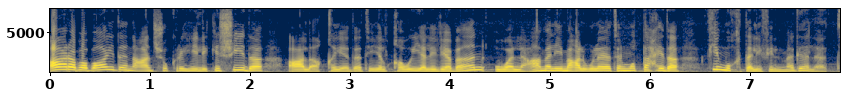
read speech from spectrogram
أعرب بايدن عن شكره لكيشيدا على قيادته القوية لليابان والعمل مع الولايات المتحدة في مختلف المجالات.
